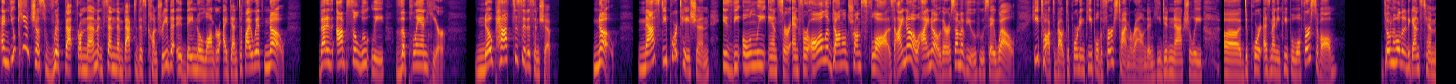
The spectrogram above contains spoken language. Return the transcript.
And you can't just rip that from them and send them back to this country that they no longer identify with. No, that is absolutely the plan here. No path to citizenship. No mass deportation is the only answer. And for all of Donald Trump's flaws, I know, I know, there are some of you who say, well, he talked about deporting people the first time around and he didn't actually uh, deport as many people. Well, first of all, don't hold it against him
